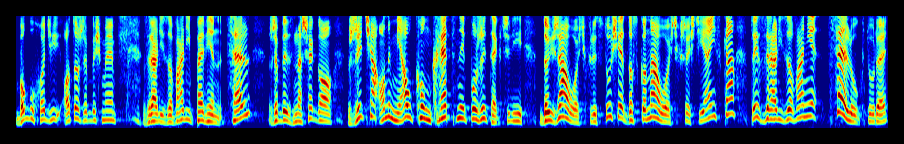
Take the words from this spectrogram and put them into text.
Bogu chodzi o to, żebyśmy zrealizowali pewien cel, żeby z naszego życia on miał konkretny pożytek, czyli dojrzałość w Chrystusie, doskonałość chrześcijańska, to jest zrealizowanie celu, który,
